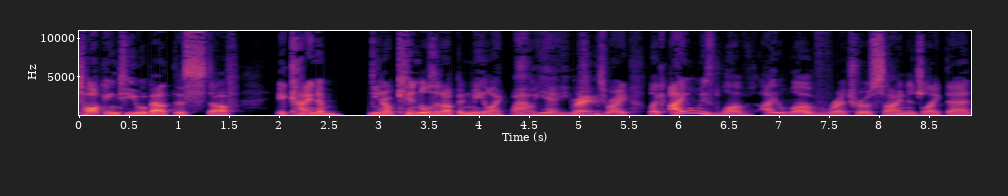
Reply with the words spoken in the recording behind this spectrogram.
talking to you about this stuff, it kind of you know kindles it up in me like wow yeah he, Right. he's right like i always loved i love retro signage like that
